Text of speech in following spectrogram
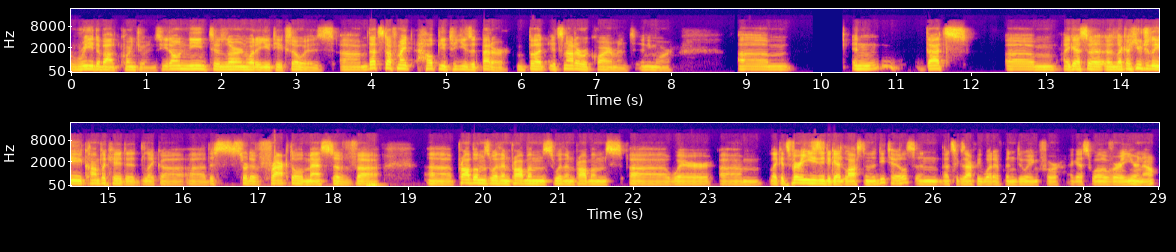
read about coin joins. You don't need to learn what a utxo is. Um, that stuff might help you to use it better but it's not a requirement anymore. Um, and that's um, I guess a, a, like a hugely complicated, like a, uh, uh, this sort of fractal mess of uh, uh, problems within problems within problems, uh, where um, like it's very easy to get lost in the details, and that's exactly what I've been doing for I guess well over a year now.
